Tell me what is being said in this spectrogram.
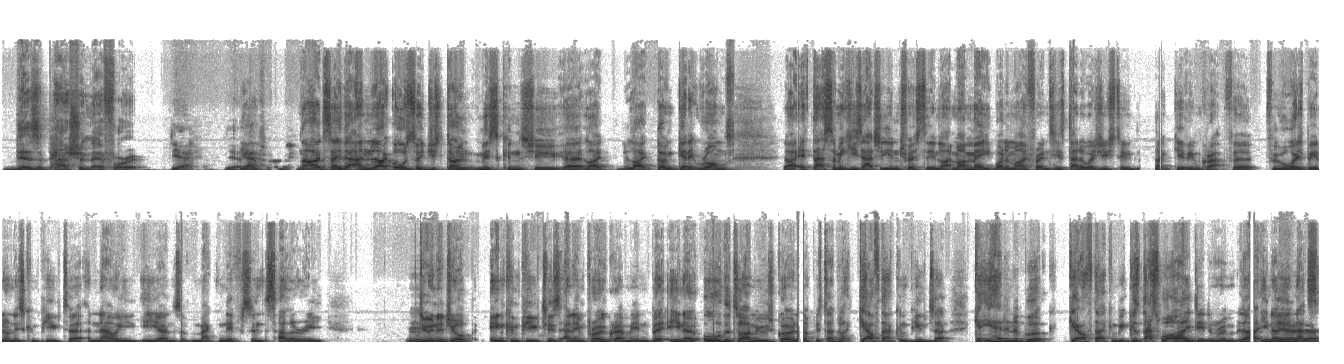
there's a passion there for it. Yeah, yeah, yeah, definitely. no, I'd say that, and like also just don't misconstrue, uh, like like don't get it wrong. Like if that's something he's actually interested in, like my mate, one of my friends, his dad always used to like give him crap for for always being on his computer, and now he he earns a magnificent salary doing a job in computers and in programming. But you know, all the time he was growing up, his dad would be like, "Get off that computer, get your head in a book, get off that computer," because that's what I did, and rem- like, you know, Yeah, and that's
